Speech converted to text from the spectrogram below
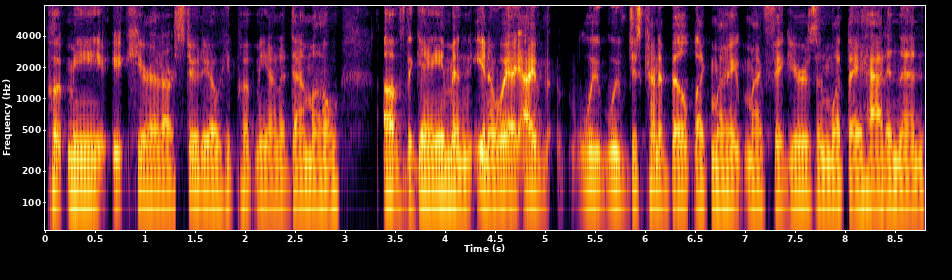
put me here at our studio. He put me on a demo of the game. And you know we I we we've just kind of built like my my figures and what they had. And then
